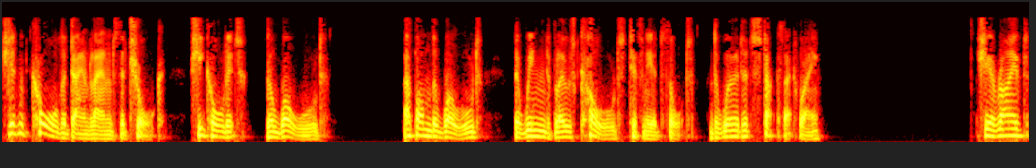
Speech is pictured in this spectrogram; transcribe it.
She didn't call the downland the chalk, she called it the wold. Up on the wold, the wind blows cold, Tiffany had thought, and the word had stuck that way. She arrived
